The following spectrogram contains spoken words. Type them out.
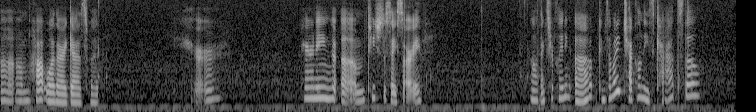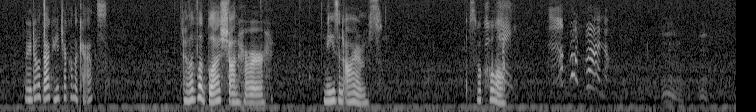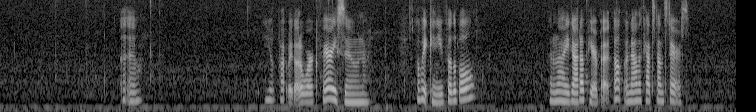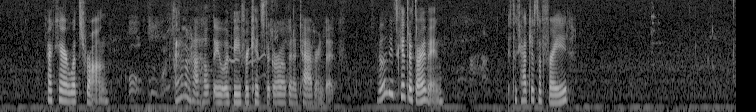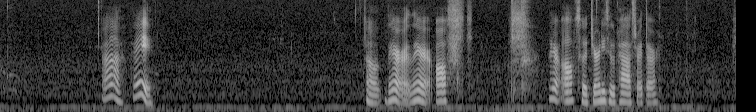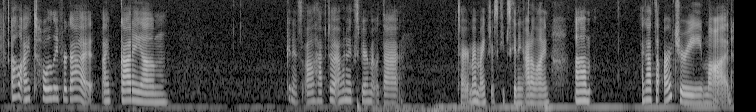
um, hot weather, I guess, but here. Parenting, um, teach to say sorry. Oh, thanks for cleaning up. Can somebody check on these cats, though? Are you done with that? Can you check on the cats? I love the blush on her knees and arms. So cool. Uh-oh. You'll probably go to work very soon. Oh wait, can you fill the bowl? I don't know how you got up here, but... Oh, and now the cat's downstairs. Pet care, what's wrong? I don't know how healthy it would be for kids to grow up in a tavern, but I feel like these kids are thriving. Is the cat just afraid? Ah, hey. Oh, they're they're off. They're off to a journey to the past right there. Oh, I totally forgot. I've got a um goodness, I'll have to I want to experiment with that. Sorry, my mic just keeps getting out of line. Um I got the archery mod.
